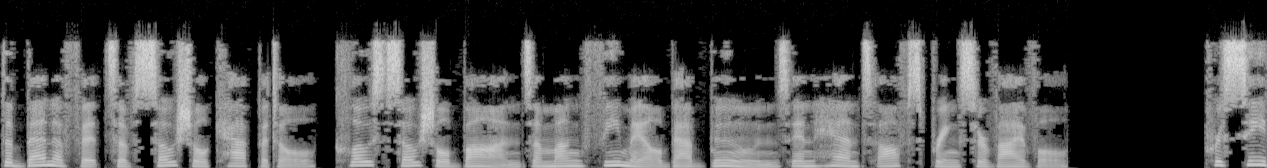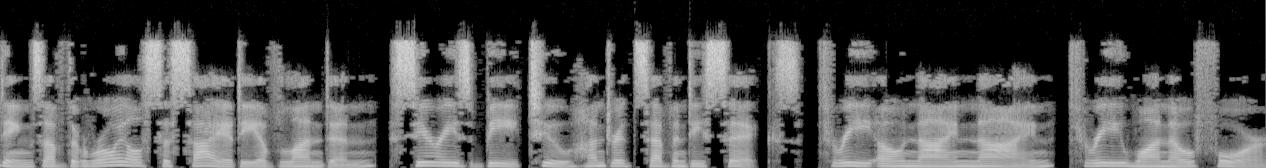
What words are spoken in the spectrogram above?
The benefits of social capital, close social bonds among female baboons enhance offspring survival. Proceedings of the Royal Society of London, Series B 276, 3099-3104.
